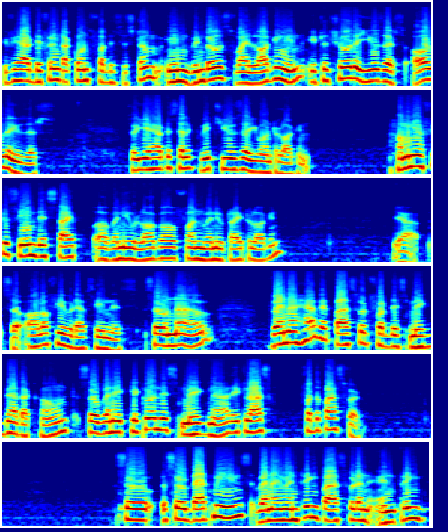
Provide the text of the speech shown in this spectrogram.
if you have different accounts for the system in windows while logging in it will show the users all the users. So you have to select which user you want to log in. How many of you seen this type uh, when you log off and when you try to log in yeah so all of you would have seen this. So now when I have a password for this Meghnad account so when I click on this Meghnad it will ask for the password. So so that means when I'm entering password and entering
